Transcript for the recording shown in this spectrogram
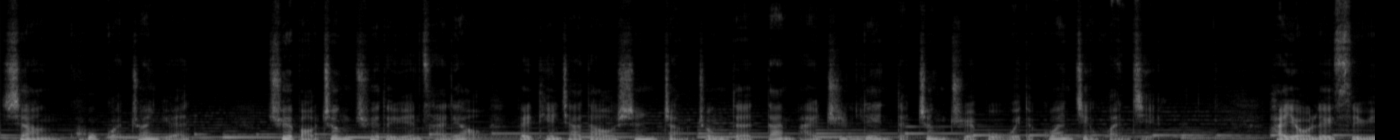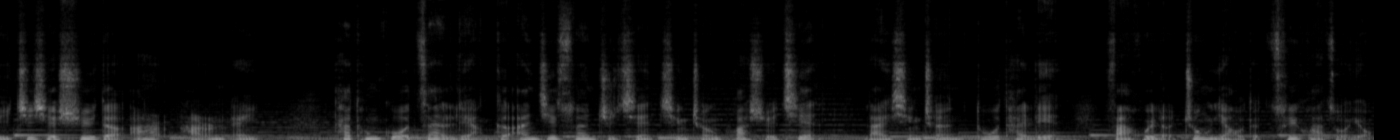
像库管专员，确保正确的原材料被添加到生长中的蛋白质链的正确部位的关键环节。还有类似于机械师的 rRNA，它通过在两个氨基酸之间形成化学键来形成多肽链，发挥了重要的催化作用。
